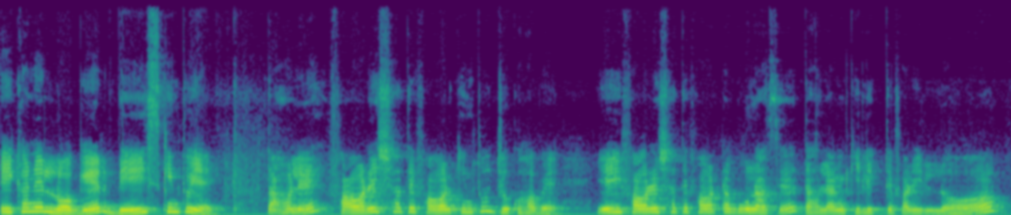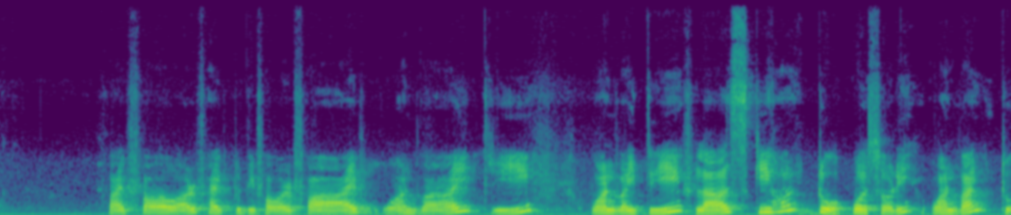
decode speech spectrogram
এইখানে লগের বেস কিন্তু এক, তাহলে পাওয়ারের সাথে পাওয়ার কিন্তু যোগ হবে। এই পাওয়ারের সাথে পাওয়ারটা গুণ আছে, তাহলে আমি কি লিখতে পারি? Log five power five to the power five one by three one by three plus কী হয় টু ও সরি ওয়ান বাই টু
